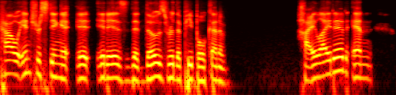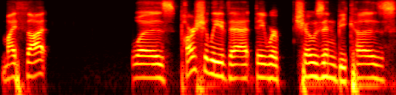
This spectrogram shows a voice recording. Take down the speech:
how interesting it, it, it is that those were the people kind of highlighted. And my thought was partially that they were chosen because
